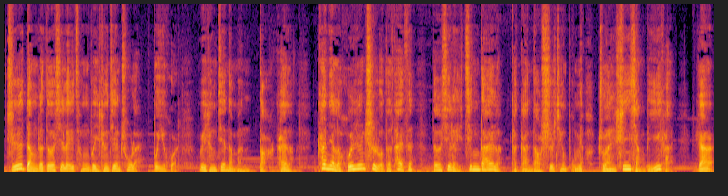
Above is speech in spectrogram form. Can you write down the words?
只等着德西雷从卫生间出来。不一会儿，卫生间的门打开了，看见了浑身赤裸的泰森。德西雷惊呆了，他感到事情不妙，转身想离开。然而，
